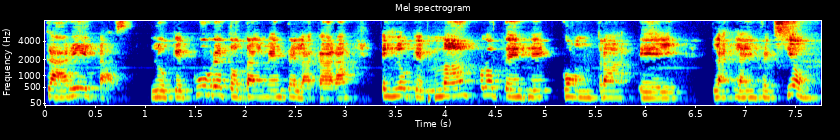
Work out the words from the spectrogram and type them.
caretas lo que cubre totalmente la cara es lo que más protege contra la, infección,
